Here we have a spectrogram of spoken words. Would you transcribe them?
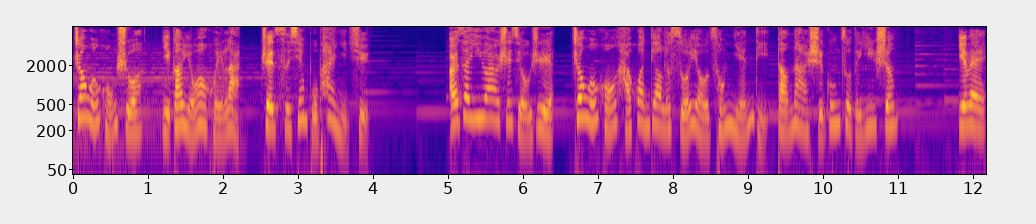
张文宏说：“你刚员外回来，这次先不派你去。”而在一月二十九日，张文宏还换掉了所有从年底到那时工作的医生，因为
